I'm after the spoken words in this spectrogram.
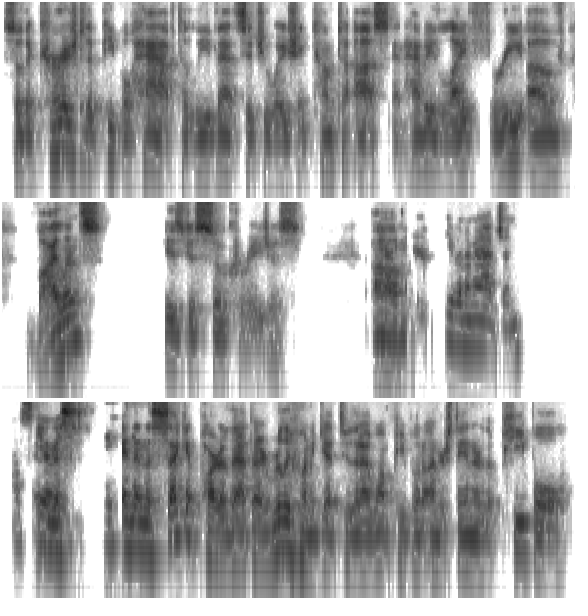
So the courage that people have to leave that situation come to us and have a life free of violence is just so courageous um, even imagine how scary and then the second part of that that I really want to get to that I want people to understand are the people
